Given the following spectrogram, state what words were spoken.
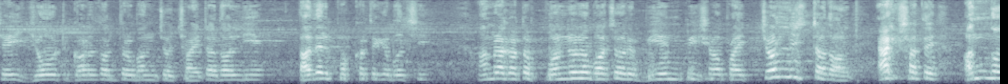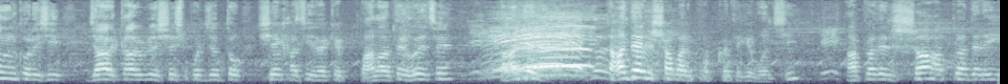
সেই জোট গণতন্ত্র মঞ্চ ছয়টা দল নিয়ে তাদের পক্ষ থেকে বলছি, আমরা গত পনেরো বছর বিএনপি সহ প্রায় চল্লিশটা দল একসাথে আন্দোলন করেছি, যার কারণে শেষ পর্যন্ত শেখ হাসিনাকে পালাতে হয়েছে। তাদের তাদের সবার পক্ষ থেকে বলছি, আপনাদের স, আপনাদের এই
